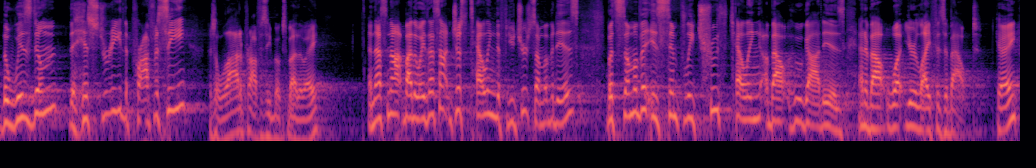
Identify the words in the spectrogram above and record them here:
the wisdom, the history, the prophecy, there's a lot of prophecy books, by the way. And that's not, by the way, that's not just telling the future, some of it is, but some of it is simply truth telling about who God is and about what your life is about. Okay?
